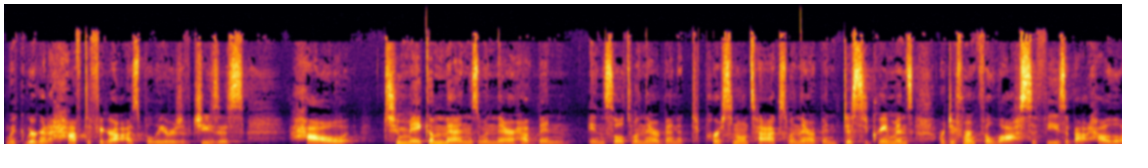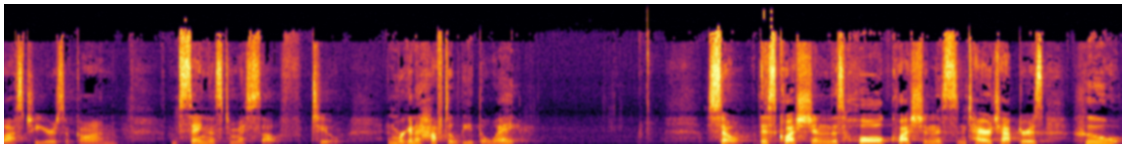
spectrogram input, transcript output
like, we're going to have to figure out as believers of Jesus how to make amends when there have been insults, when there have been personal attacks, when there have been disagreements or different philosophies about how the last two years have gone. I'm saying this to myself too. And we're going to have to lead the way. So, this question, this whole question, this entire chapter is Who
